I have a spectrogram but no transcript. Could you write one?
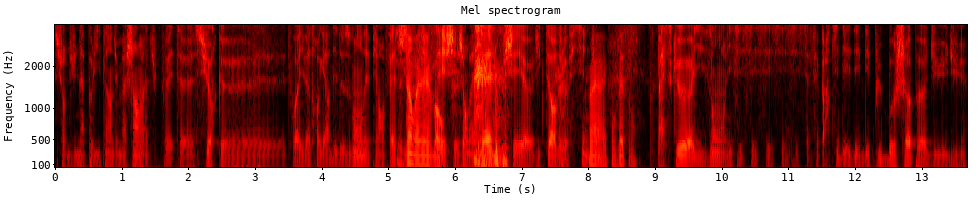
sur du napolitain du machin bah, tu peux être sûr que toi il va te regarder deux secondes et puis en fait il va chez Jean-Manuel ou chez Victor de l'officine ouais, complètement parce que euh, ils ont, ça fait partie des, des, plus beaux shops euh, du, du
